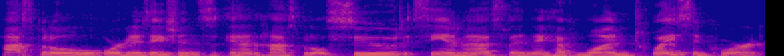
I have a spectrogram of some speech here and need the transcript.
Hospital organizations and hospitals sued CMS, and they have won twice in court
